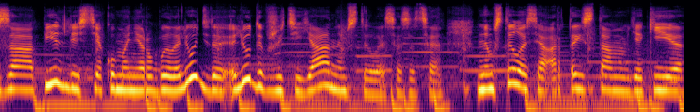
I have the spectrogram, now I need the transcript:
За підлість, яку мені робили люди, люди в житті, я не мстилася за це. Не мстилася артистам, які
